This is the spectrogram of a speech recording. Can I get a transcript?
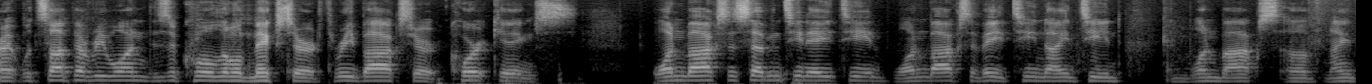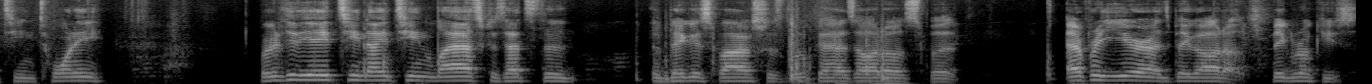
All right, what's up, everyone? This is a cool little mixer, three boxer, Court Kings. One box of 1718, one box of 1819, and one box of 1920. We're gonna do the 1819 last because that's the the biggest box because Luka has autos, but every year has big autos, big rookies.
